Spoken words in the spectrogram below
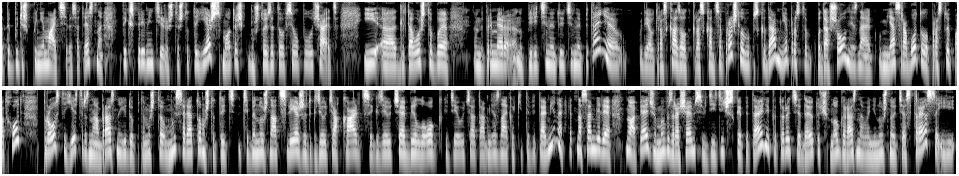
когда ты будешь понимать себя. Соответственно, ты экспериментируешь, ты что-то ешь, смотришь, ну, что из этого всего получается. И э, для того, чтобы, например, ну, перейти на интуитивное питание, я вот рассказывала как раз в конце прошлого выпуска, да, мне просто подошел, не знаю, у меня сработал простой подход, просто есть разнообразную еду, потому что мысль о том, что ты, тебе нужно отслеживать, где у тебя кальций, где у тебя белок, где у тебя там, не знаю, какие-то витамины, это на самом деле, ну, опять же, мы возвращаемся в диетическое питание, которое тебе дает очень много разного ненужного тебе стресса, и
